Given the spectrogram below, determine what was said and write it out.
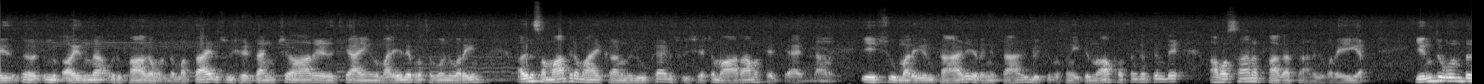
എന്ന് പറയുന്ന ഒരു ഭാഗമുണ്ട്. മത്തായുടെ സുവിശേഷത്തിൽ അഞ്ച് ആറ് അധ്യായങ്ങൾ മലയിലെ പ്രസംഗം എന്ന് പറയും. അതിന് സമാന്തരമായി കാണുന്ന ലൂക്കായുടെ സുവിശേഷം ആറാമത്തെ അധ്യായത്തിലാണ്. യേശു മലയിൽ താഴെ ഇറങ്ങി താഴെ വെച്ച് പ്രസംഗിക്കുന്നു. ആ പ്രസംഗത്തിന്റെ അവസാന ഭാഗത്താണ് ഇത് പറയുക. എന്തുകൊണ്ട്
